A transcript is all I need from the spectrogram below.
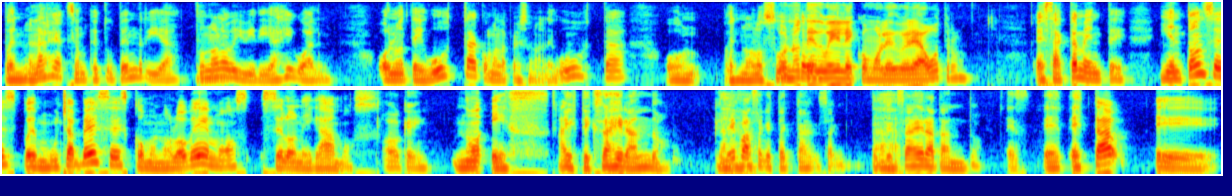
pues no es la reacción que tú tendrías, tú no lo vivirías igual. O no te gusta como a la persona le gusta, o pues no lo sufre. O no te duele como le duele a otro. Exactamente. Y entonces, pues muchas veces, como no lo vemos, se lo negamos. Ok. No es. Ay, está exagerando. ¿Qué le pasa que está, exagera tanto? está eh,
